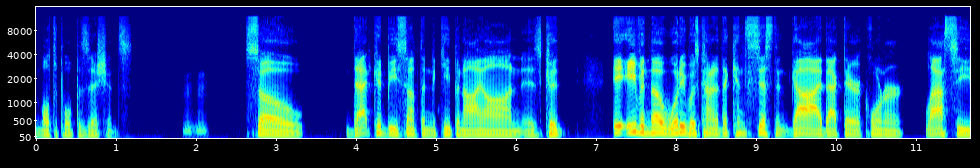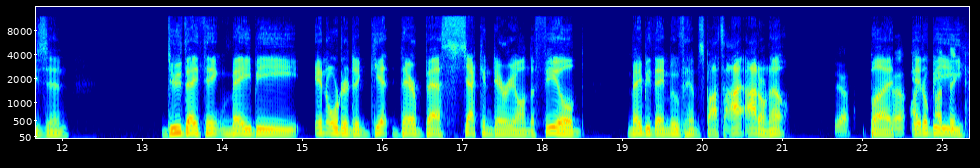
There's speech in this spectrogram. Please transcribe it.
multiple positions. Mm-hmm. So that could be something to keep an eye on. Is could even though Woody was kind of the consistent guy back there at corner last season, do they think maybe in order to get their best secondary on the field, maybe they move him spots. I I don't know. Yeah. But well, it'll I, be I think,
